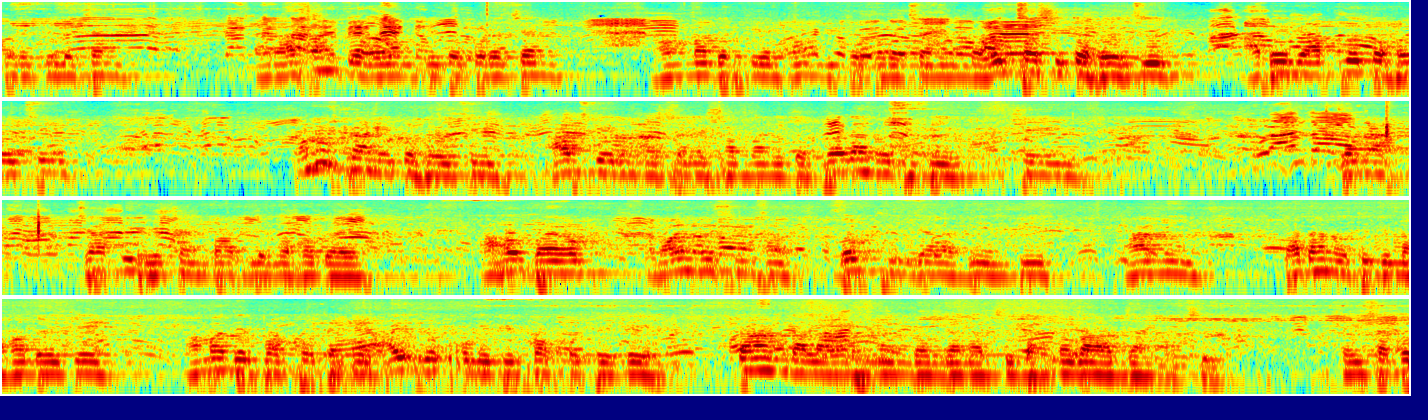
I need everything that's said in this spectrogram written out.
করে করেছেন। করেছেন। উচ্ছ্বাসিত হয়েছি। আবেগে আপ্লুত হয়েছি। অনুপ্রাণিত হয়েছি। আজকের অনুষ্ঠানে সম্মানিত প্রধান অতিথি সেই জাকির হোসেন বাবলু মহোদয় আহ্বায়ক ময়মনসিংহ দক্ষিণ জেলা বিএনপি আমি প্রধান অতিথি মহোদয়কে আমাদের পক্ষ থেকে আয়োজক কমিটির পক্ষ থেকে প্রাণ অভিনন্দন জানাচ্ছি ধন্যবাদ জানাচ্ছি সেই সাথে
